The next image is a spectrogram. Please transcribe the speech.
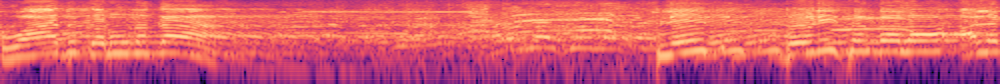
वाद करू नका. प्लीज दोन्ही संघाला अलग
